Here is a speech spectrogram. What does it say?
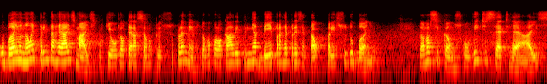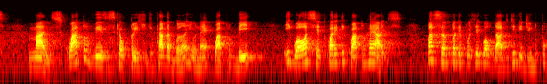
O banho não é 30 reais mais, porque houve alteração no preço do suplemento. Então eu vou colocar uma letrinha B para representar o preço do banho. Então nós ficamos com 27 reais mais quatro vezes que é o preço de cada banho, né? 4B igual a 144 reais. Passando para depois da igualdade dividindo por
